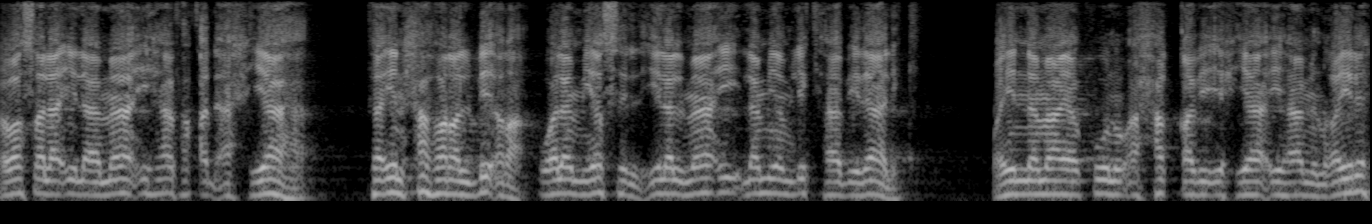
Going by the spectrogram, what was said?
فوصل إلى مائها فقد أحياها فإن حفر البئر ولم يصل إلى الماء لم يملكها بذلك وإنما يكون أحق بإحيائها من غيره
